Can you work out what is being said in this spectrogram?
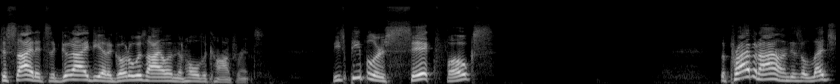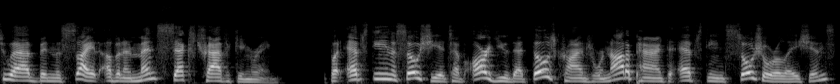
decide it's a good idea to go to his island and hold a conference. These people are sick, folks. The private island is alleged to have been the site of an immense sex trafficking ring. But Epstein associates have argued that those crimes were not apparent to Epstein's social relations,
